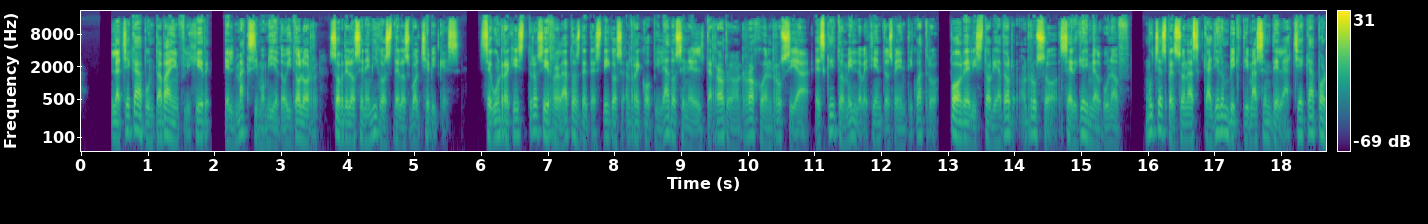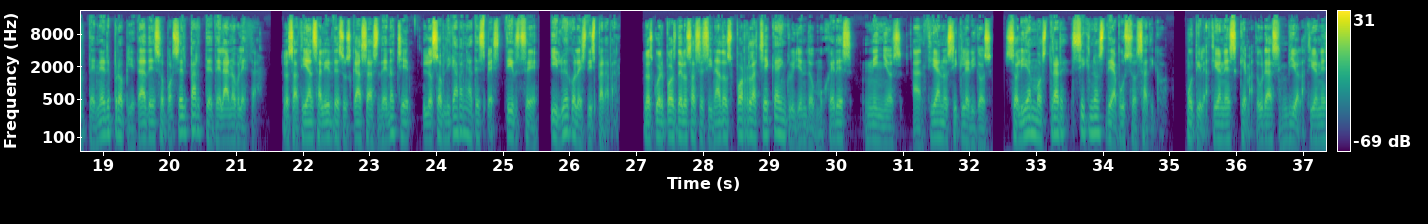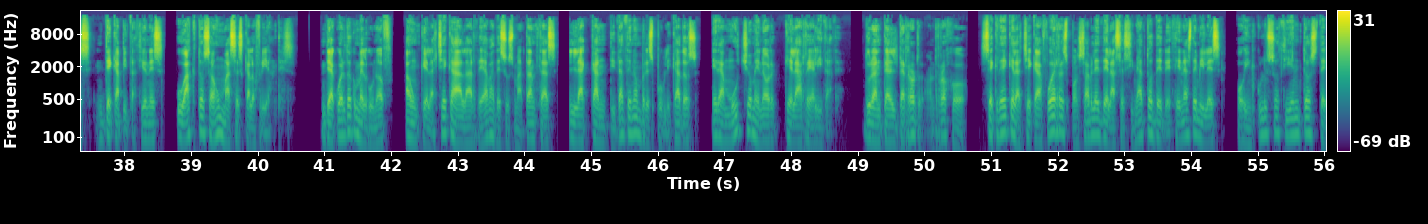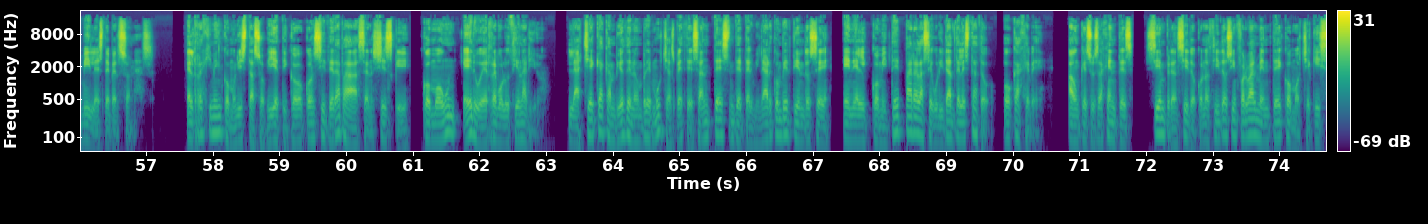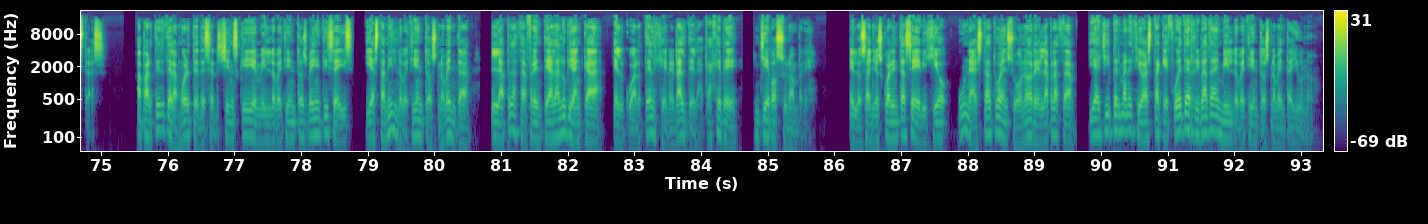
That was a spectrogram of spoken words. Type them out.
La Checa apuntaba a infligir el máximo miedo y dolor sobre los enemigos de los bolcheviques. Según registros y relatos de testigos recopilados en el Terror Rojo en Rusia, escrito en 1924 por el historiador ruso Sergei Melgunov, muchas personas cayeron víctimas de la Checa por tener propiedades o por ser parte de la nobleza. Los hacían salir de sus casas de noche, los obligaban a desvestirse y luego les disparaban. Los cuerpos de los asesinados por la Checa, incluyendo mujeres, niños, ancianos y clérigos, solían mostrar signos de abuso sádico. Mutilaciones, quemaduras, violaciones, decapitaciones u actos aún más escalofriantes. De acuerdo con Melgunov, aunque la checa alardeaba de sus matanzas, la cantidad de nombres publicados era mucho menor que la realidad. Durante el terror rojo, se cree que la checa fue responsable del asesinato de decenas de miles o incluso cientos de miles de personas. El régimen comunista soviético consideraba a Serensky como un héroe revolucionario. La checa cambió de nombre muchas veces antes de terminar convirtiéndose en el Comité para la Seguridad del Estado, o KGB, aunque sus agentes siempre han sido conocidos informalmente como chequistas. A partir de la muerte de Serchinsky en 1926 y hasta 1990, la plaza frente a la Lubyanka, el cuartel general de la KGB, llevó su nombre. En los años 40 se erigió una estatua en su honor en la plaza y allí permaneció hasta que fue derribada en 1991.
